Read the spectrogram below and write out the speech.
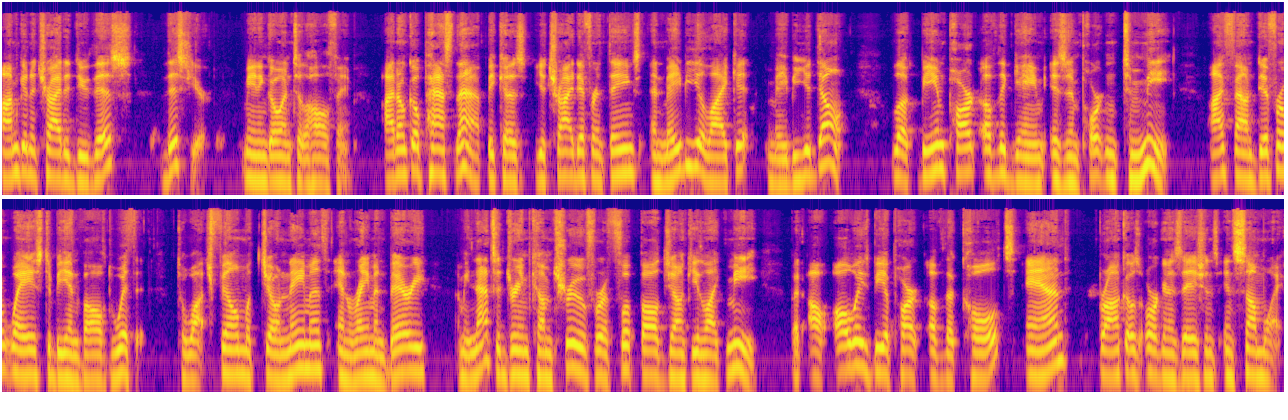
I'm going to try to do this this year, meaning go into the Hall of Fame. I don't go past that because you try different things and maybe you like it, maybe you don't. Look, being part of the game is important to me. I found different ways to be involved with it. To watch film with Joe Namath and Raymond Berry, I mean, that's a dream come true for a football junkie like me. But I'll always be a part of the Colts and Broncos organizations in some way.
